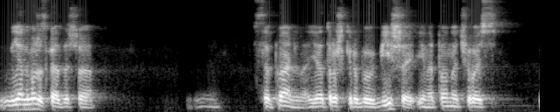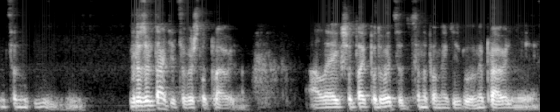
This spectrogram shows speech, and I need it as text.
Я не можу сказати, що все правильно. Я трошки робив більше, і напевно чогось це в результаті це вийшло правильно. Але якщо так подивитися, то це, напевно, якісь були неправильні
